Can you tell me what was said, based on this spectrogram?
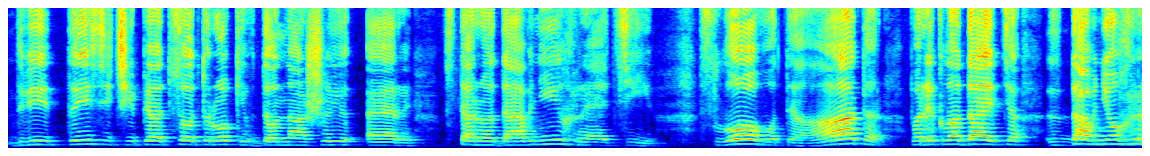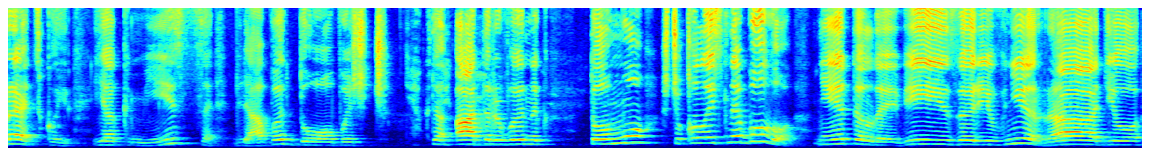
2500 років до нашої ери, в стародавній Греції. Слово театр перекладається з давньогрецької як місце для видовищ. Як Театр виник тому, що колись не було ні телевізорів, ні радіо,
